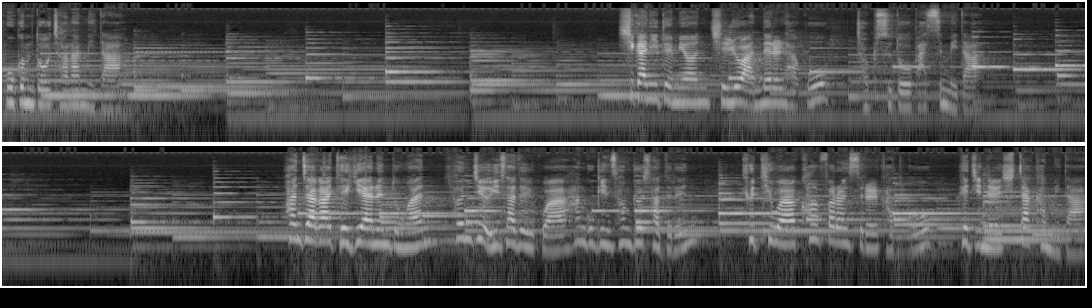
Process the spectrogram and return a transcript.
복음도 전합니다. 시간이 되면 진료 안내를 하고 접수도 받습니다. 환자가 대기하는 동안 현지 의사들과 한국인 선교사들은 큐티와 컨퍼런스를 갖고 회진을 시작합니다.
